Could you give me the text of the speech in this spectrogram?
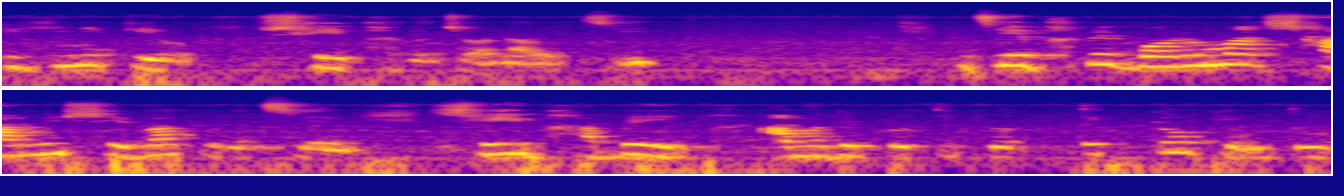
গৃহিণীকেও সেইভাবে চলা উচিত। যেভাবে বড় মা স্বামী সেবা করেছেন, সেইভাবেই আমাদের প্রতি প্রত্যেককেও কিন্তু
